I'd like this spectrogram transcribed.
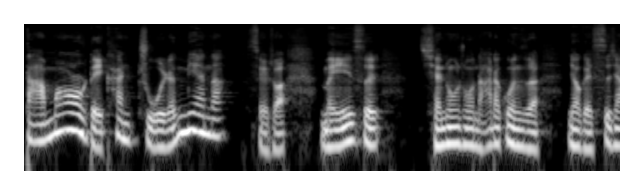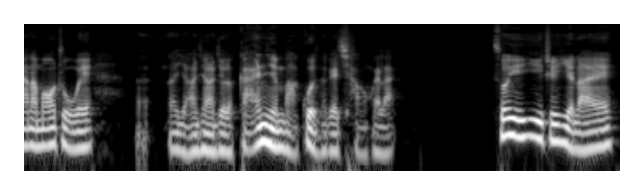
打猫得看主人面呢。”所以说，每一次钱钟书拿着棍子要给自家的猫助威，呃，那杨绛就得赶紧把棍子给抢回来。所以一直以来，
